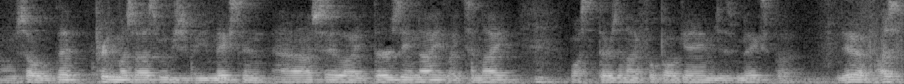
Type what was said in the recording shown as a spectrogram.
Um, so that pretty much us. We should be mixing. Uh, I would say like Thursday night, like tonight, watch the Thursday night football game and just mix. But yeah, I just,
